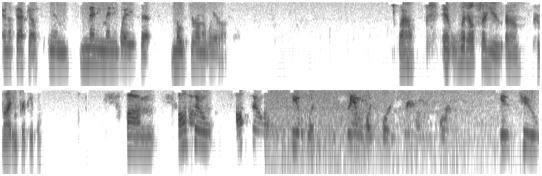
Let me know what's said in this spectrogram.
and affect us in many, many ways that most are unaware of. Wow. And what else are you um, providing for people? Um, also, also feel what's extremely important is to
